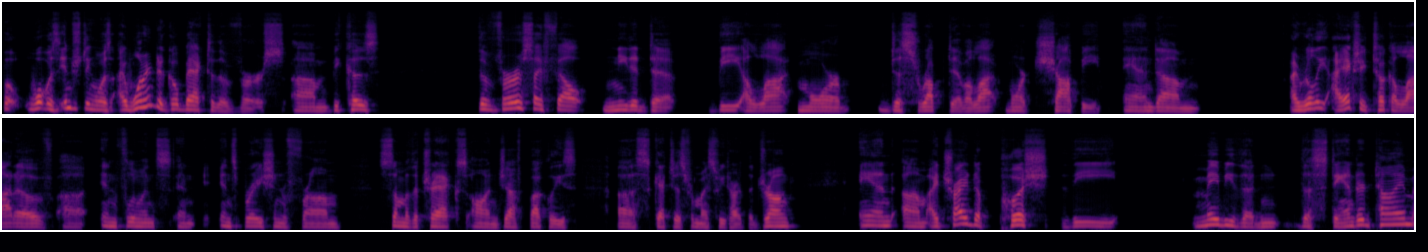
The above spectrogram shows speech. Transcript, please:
But what was interesting was I wanted to go back to the verse um, because the verse I felt needed to be a lot more disruptive, a lot more choppy, and um, I really I actually took a lot of uh, influence and inspiration from some of the tracks on Jeff Buckley's uh, sketches from my sweetheart the drunk and um, i tried to push the maybe the the standard time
